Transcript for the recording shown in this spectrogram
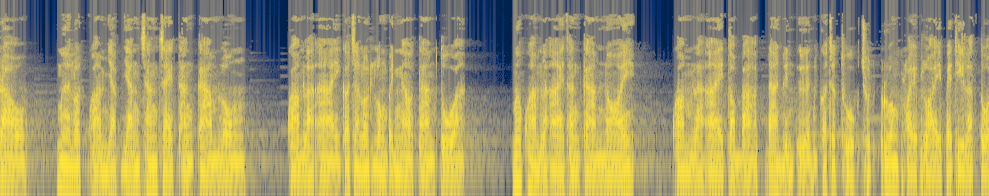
เราเมื่อลดความยับยั้งชั่งใจทางกามลง ความละอายก็จะลดลงเป็นเงาตามตัว เมื่อความละอายทางกามน้อย ความละอายต่อบาปด้านอื่นๆ ก็จะถูกฉุดร่วงพลอยๆ ไปทีละตัว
